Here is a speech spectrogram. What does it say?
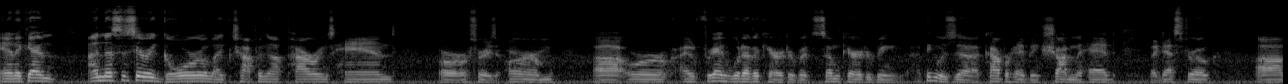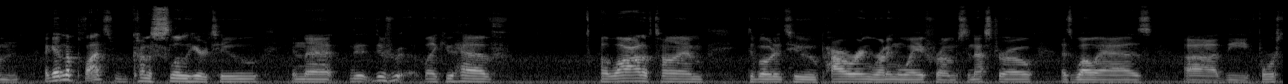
and again, unnecessary gore like chopping off Power Ring's hand or, or sorry his arm. Uh, or I forget what other character, but some character being, I think it was uh, Copperhead being shot in the head by Deathstroke. Um, again, the plot's kind of slow here too in that there's like you have a lot of time devoted to Power Ring running away from Sinestro as well as uh, the force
